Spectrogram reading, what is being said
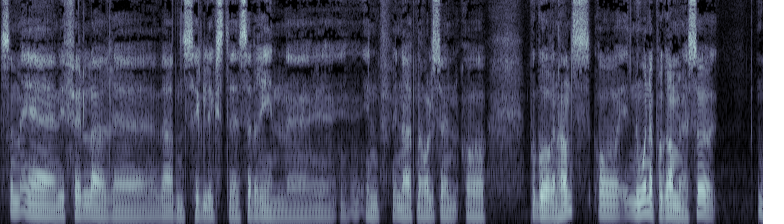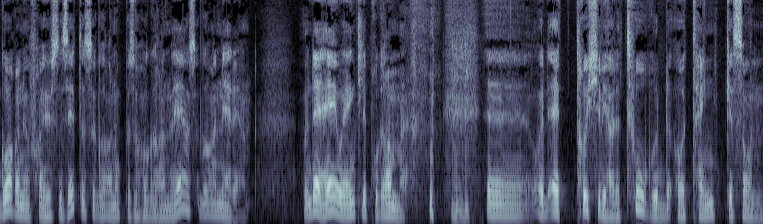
som er Vi følger eh, verdens hyggeligste Severin eh, i nærheten av Ålesund og på gården hans. Og i noen av programmene så går han jo fra huset sitt, og så går han opp og så hogger han ved, og så går han ned igjen. Og det er jo egentlig programmet. Mm. eh, og jeg tror ikke vi hadde tord å tenke sånn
